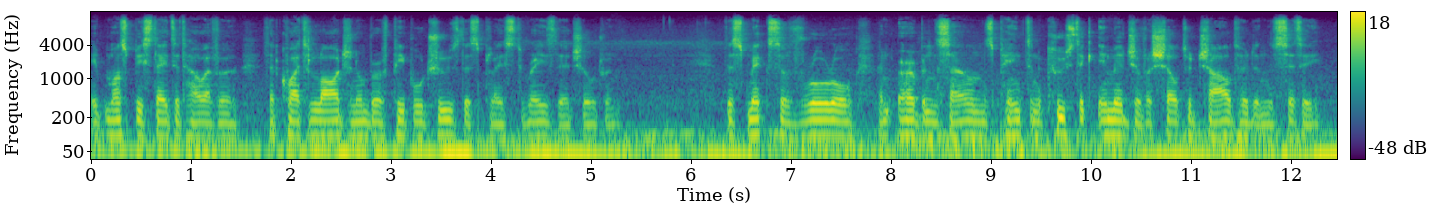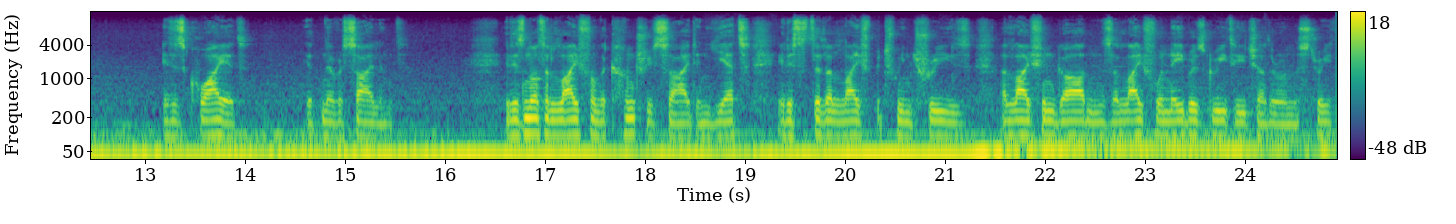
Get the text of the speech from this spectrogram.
It must be stated, however, that quite a large number of people choose this place to raise their children. This mix of rural and urban sounds paint an acoustic image of a sheltered childhood in the city. It is quiet, yet never silent. It is not a life on the countryside, and yet it is still a life between trees, a life in gardens, a life where neighbors greet each other on the street.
